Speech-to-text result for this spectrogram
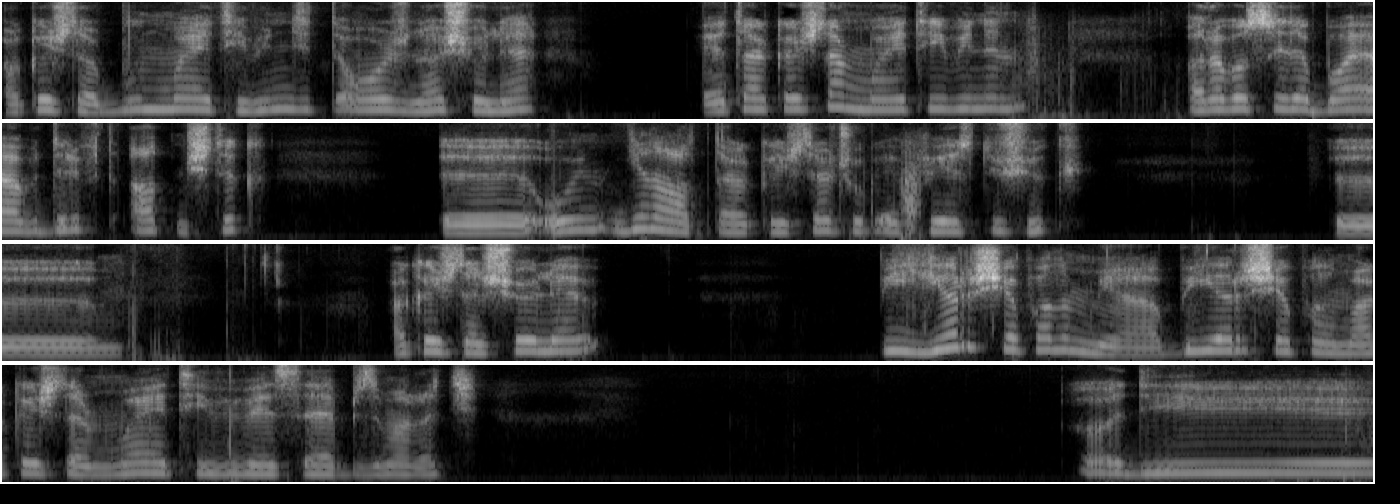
Arkadaşlar bu Maya TV'nin cidden orijinal şöyle. Evet arkadaşlar Maya TV'nin arabasıyla bayağı bir drift atmıştık. Ee, oyun yine attı arkadaşlar. Çok FPS düşük. Eee... Arkadaşlar şöyle bir yarış yapalım ya. Bir yarış yapalım arkadaşlar. Maya TV vs bizim araç. Hadi.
